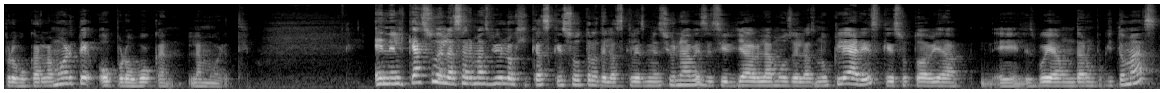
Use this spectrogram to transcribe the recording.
provocar la muerte o provocan la muerte. En el caso de las armas biológicas, que es otra de las que les mencionaba, es decir, ya hablamos de las nucleares, que eso todavía eh, les voy a ahondar un poquito más,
